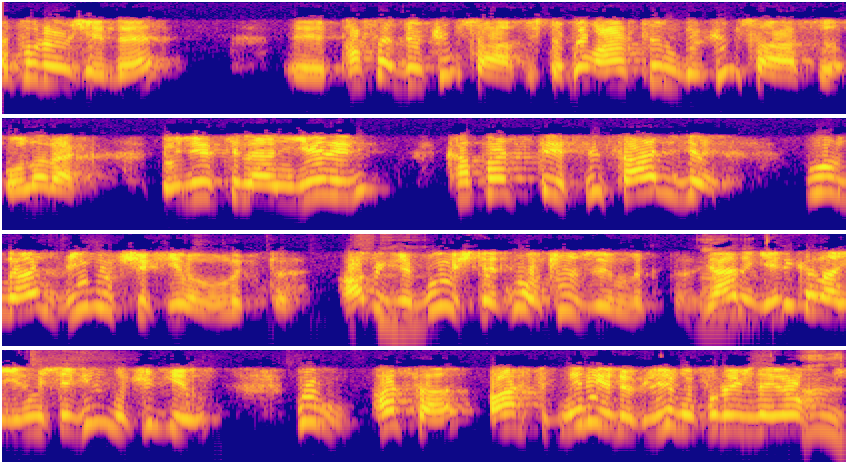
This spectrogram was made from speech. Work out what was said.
O projede e, pasa döküm sahası işte bu artın döküm sahası olarak belirtilen yerin kapasitesi sadece buradan bir buçuk yıllıktı. Halbuki bu işletme 30 yıllıktı. Yani geri kalan 28 buçuk yıl bu pasa artık nereye dökülecek o projede yok. Anladım.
